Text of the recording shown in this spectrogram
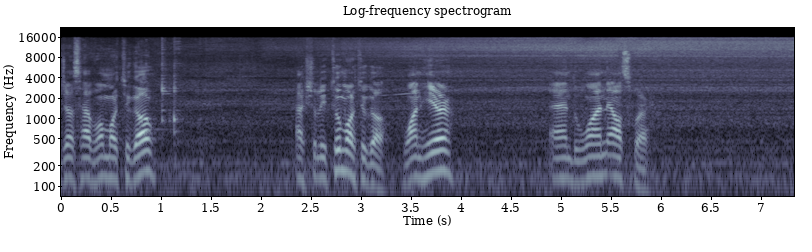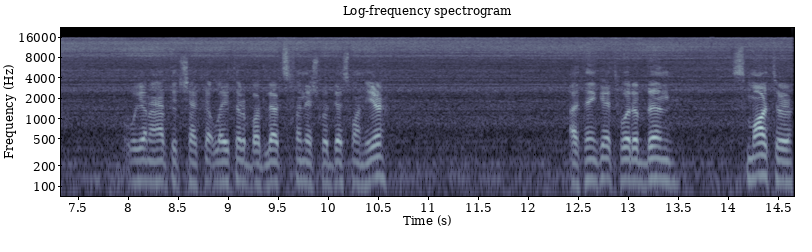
we just have one more to go. Actually, two more to go. One here and one elsewhere. We're gonna have to check it later, but let's finish with this one here. I think it would have been smarter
